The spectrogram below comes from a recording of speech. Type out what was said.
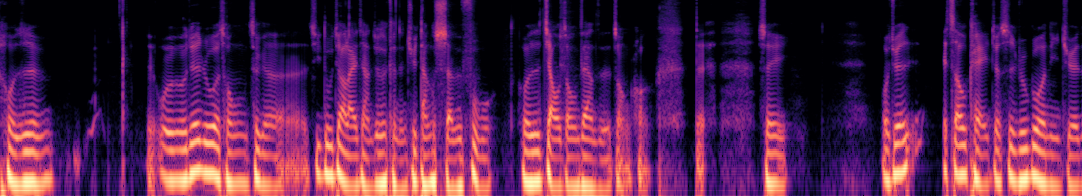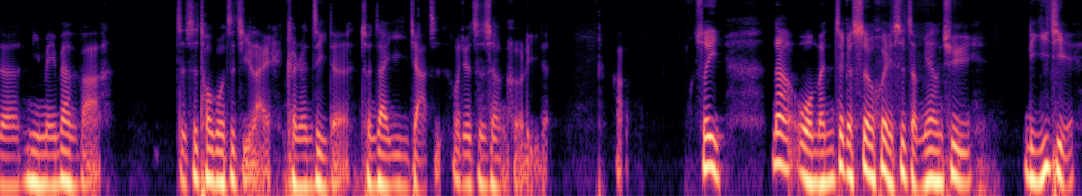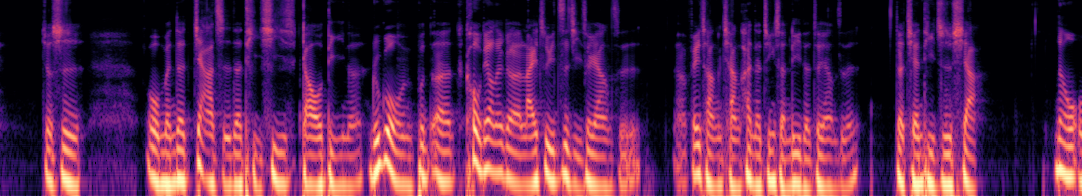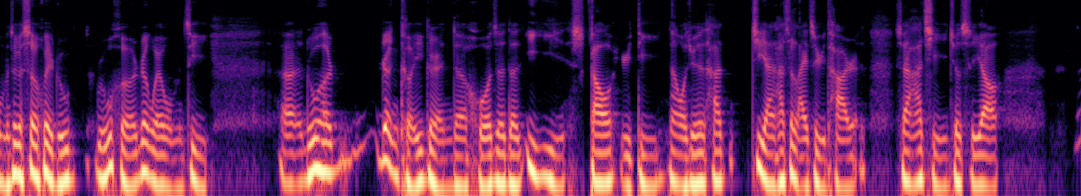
或者是我，我觉得如果从这个基督教来讲，就是可能去当神父或者是教宗这样子的状况，对，所以我觉得 it's okay。就是如果你觉得你没办法，只是透过自己来可能自己的存在意义价值，我觉得这是很合理的。好，所以那我们这个社会是怎么样去理解？就是。我们的价值的体系高低呢？如果我们不呃扣掉那个来自于自己这样子呃非常强悍的精神力的这样子的前提之下，那我们这个社会如如何认为我们自己呃如何认可一个人的活着的意义高与低？那我觉得他既然他是来自于他人，所以他其实就是要。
